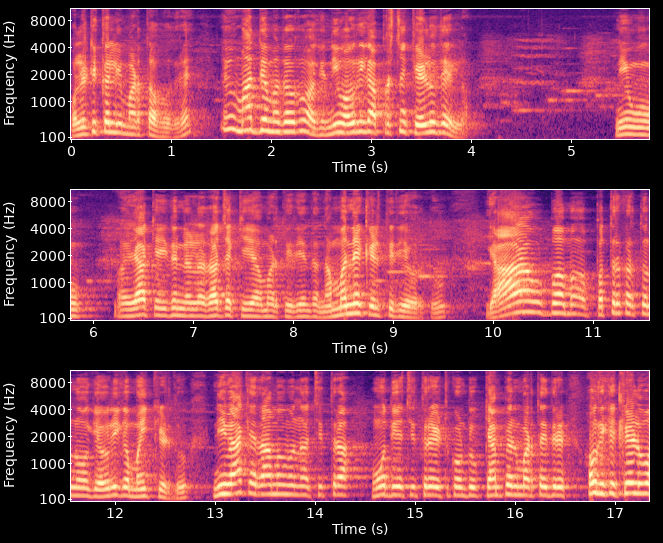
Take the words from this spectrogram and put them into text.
ಪೊಲಿಟಿಕಲಿ ಮಾಡ್ತಾ ಹೋದರೆ ನೀವು ಮಾಧ್ಯಮದವರು ಹಾಗೆ, ನೀವು ಅವರಿಗೆ ಆ ಪ್ರಶ್ನೆ ಕೇಳೋದೇ ಇಲ್ಲ. ನೀವು ಯಾಕೆ ಇದನ್ನೆಲ್ಲ ರಾಜಕೀಯ ಮಾಡ್ತೀರಿ ಅಂತ ನಮ್ಮನ್ನೇ ಕೇಳ್ತೀರಿ ಹೊರತು. ಯಾವೊಬ್ಬ ಪತ್ರಕರ್ತನ ಹೋಗಿ ಅವರಿಗೆ ಮೈಕ್ ಹಿಡಿದು ನೀವು ಯಾಕೆ ರಾಮಮ್ಮನ ಚಿತ್ರ, ಮೋದಿಯ ಚಿತ್ರ ಇಟ್ಕೊಂಡು ಕ್ಯಾಂಪೇನ್ ಮಾಡ್ತಾಯಿದ್ರೆ ಅವರಿಗೆ ಕೇಳುವ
